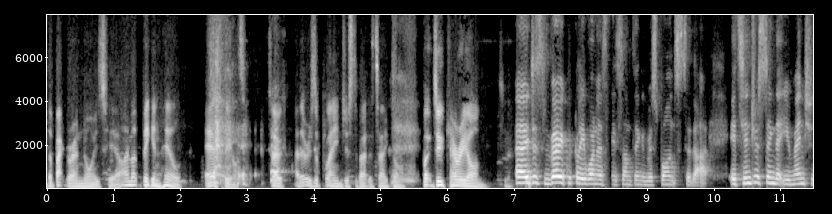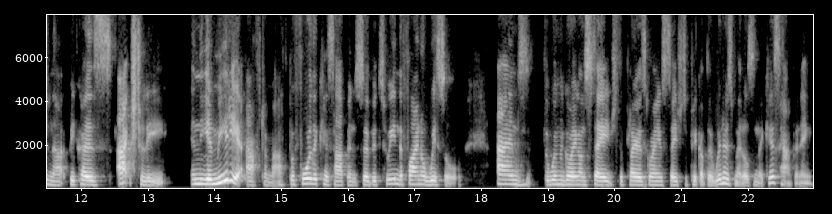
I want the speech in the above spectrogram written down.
the background noise here. I'm at Biggin Hill Airfield, so uh, there is a plane just about to take off. But do carry on. I just very quickly want to say something in response to that. It's interesting that you mention that because actually, in the immediate aftermath, before the kiss happened, so between the final whistle and the women going on stage, the players going on stage to pick up their winners' medals and the kiss happening,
